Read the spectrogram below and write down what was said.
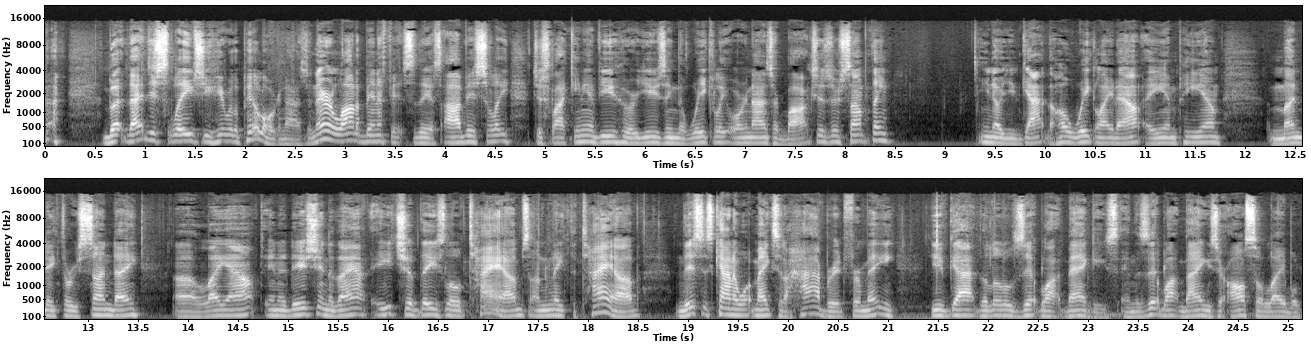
but that just leaves you here with a pill organizer. And there are a lot of benefits to this, obviously, just like any of you who are using the weekly organizer boxes or something. You know, you've got the whole week laid out, AM, PM, Monday through Sunday uh, layout. In addition to that, each of these little tabs underneath the tab, this is kind of what makes it a hybrid for me. You've got the little Ziploc baggies, and the Ziploc baggies are also labeled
